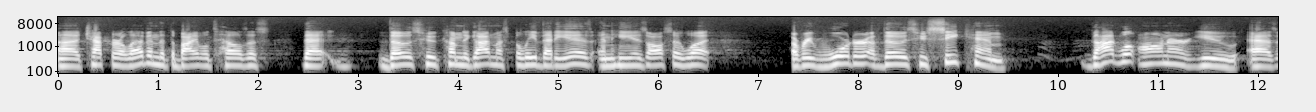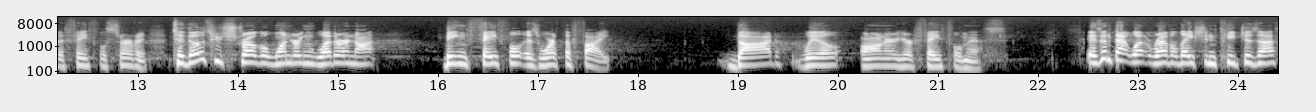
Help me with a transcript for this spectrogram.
uh, chapter 11 that the Bible tells us that those who come to God must believe that he is, and he is also what? A rewarder of those who seek him. God will honor you as a faithful servant. To those who struggle wondering whether or not being faithful is worth the fight, God will honor your faithfulness. Isn't that what Revelation teaches us?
